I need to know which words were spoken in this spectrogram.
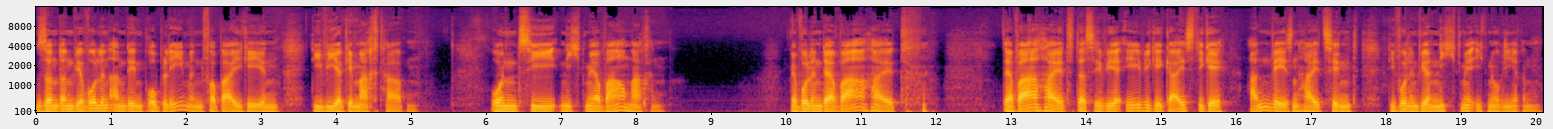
sondern wir wollen an den Problemen vorbeigehen, die wir gemacht haben und sie nicht mehr wahr machen wir wollen der Wahrheit, der Wahrheit, dass wir ewige geistige Anwesenheit sind, die wollen wir nicht mehr ignorieren.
